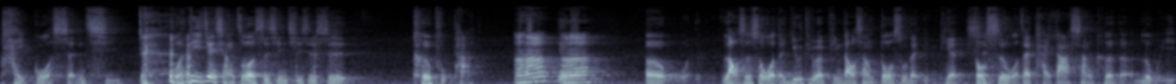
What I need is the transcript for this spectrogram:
太过神奇。我第一件想做的事情其实是科普它。啊哈，呃，我。老实说，我的 YouTube 频道上多数的影片都是我在台大上课的录影，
